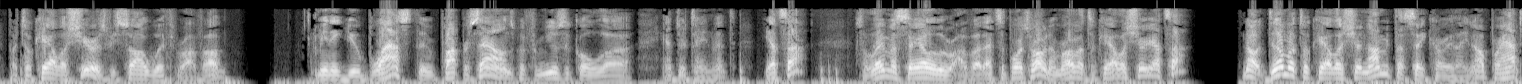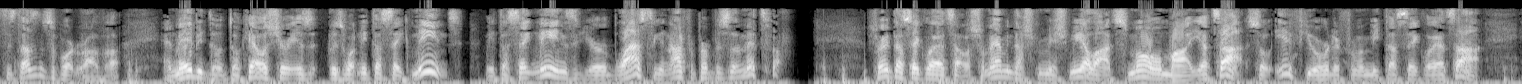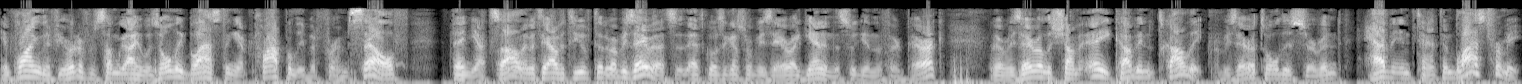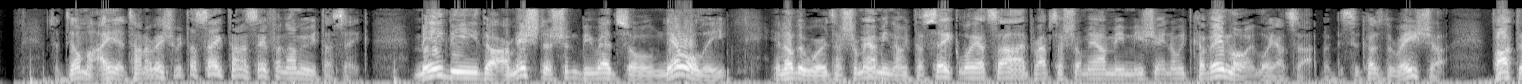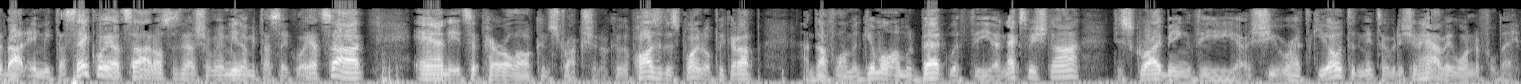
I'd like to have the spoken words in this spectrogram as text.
But tokel asher, as we saw with Rava, meaning you blast the proper sounds, but for musical uh, entertainment, yatsa. So lema seil Rava, that supports Rava. Rava tokel asher yatsa. No, Dilma Tokel Asher Karile. No, perhaps this doesn't support Rava, and maybe Tokel Asher is, is what Mitasek means. Mitasek means that you're blasting it not for purposes of the mitzvah. So if you heard it from a mitasek yatsa, implying that if you heard it from some guy who was only blasting it properly but for himself, then Yatzal, to the Rabbi Zera. That's, that goes against Rabbi Zera again in the Sugi in the third parak. Rabbi Zera l'sham ei kavin tkali. Rabbi Zera told his servant, have intent and blast for me. So Dilma ayah tana reish mitasek, tana sefa nami mitasek. Maybe the our Mishnah shouldn't be read so narrowly. In other words, Hashomea mi mitasek lo yatsa, and perhaps Hashomea mi mishay no mitkaven lo, lo yatsa. But because the Resha talked about a mitasek lo yatzad, also says mina mitasek lo yatzad, and it's a parallel construction. Okay, we'll pause at this point. We'll pick it up on Daf Lamed Gimel Amud Bet with the uh, next Mishnah describing the uh, Shiur Hatkiot. In the meantime, everybody should have a wonderful day.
